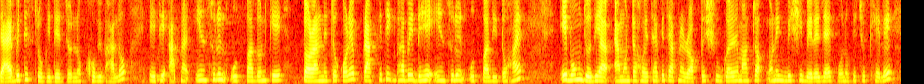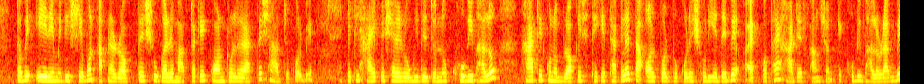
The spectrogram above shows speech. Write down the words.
ডায়াবেটিস রোগীদের জন্য খুবই ভালো। এটি আপনার ইনসুলিন উৎপাদনকে ত্বরান্বিত করে, প্রাকৃতিকভাবে দেহে ইনসুলিন উৎপাদিত হয় এবং যদি এমনটা হয়ে থাকে যে আপনার রক্তে সুগারের মাত্রা অনেক বেশি বেড়ে যায় কোনো কিছু খেলে তবে এই রেমেডির সেবন আপনার রক্তে সুগারের মাত্রাকে কন্ট্রোলে রাখতে সাহায্য করবে। এটি হাই প্রেশারের রোগীদের জন্য খুবই ভালো। হার্টে কোনো ব্লকেজ থেকে থাকলে তা অল্প অল্প করে সরিয়ে দেবে। এক কথায় হার্টের ফাংশনকে খুবই ভালো রাখবে,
